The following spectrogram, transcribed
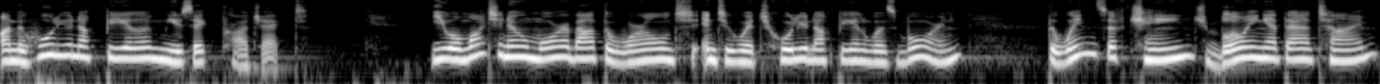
on the Julio Nakpil Music Project. You will want to know more about the world into which Julio Nakpil was born, the winds of change blowing at that time,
